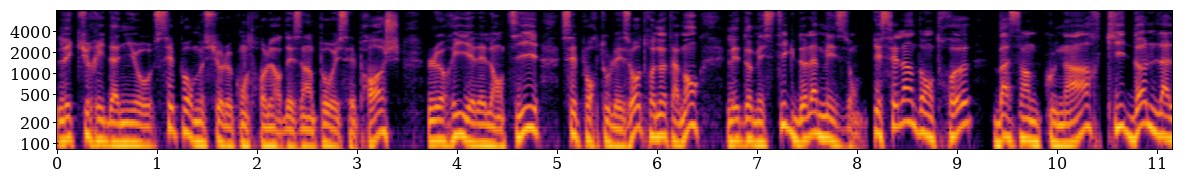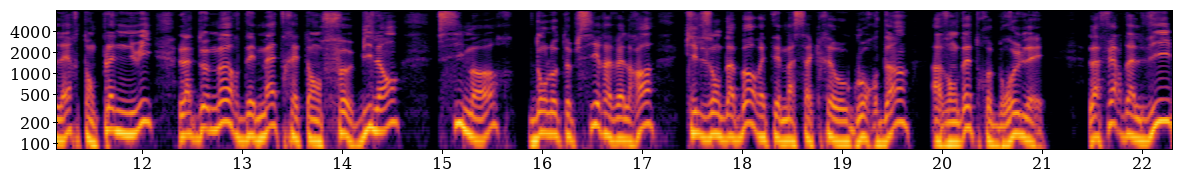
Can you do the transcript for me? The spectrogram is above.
L'écurie d'agneau, c'est pour monsieur le contrôleur des impôts et ses proches. Le riz et les lentilles, c'est pour tous les autres, notamment les domestiques de la maison. Et c'est d'entre eux, Bazan Kounar, qui donne l'alerte en pleine nuit. La demeure des maîtres est en feu. Bilan, six morts, dont l'autopsie révélera qu'ils ont d'abord été massacrés au gourdin avant d'être brûlés. L'affaire d'Alvi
